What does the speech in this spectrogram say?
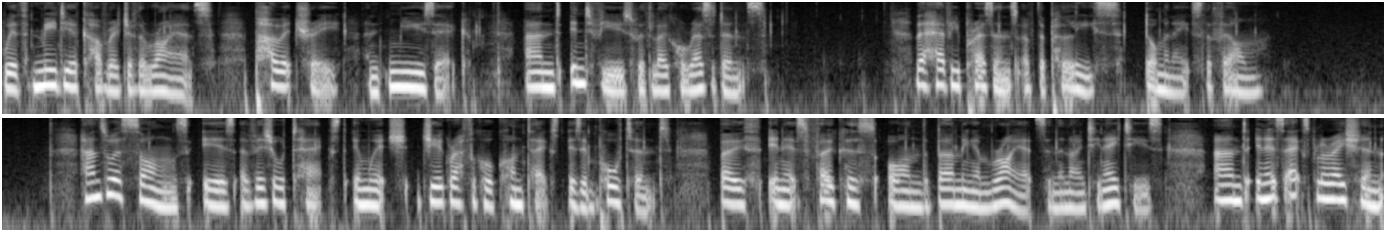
with media coverage of the riots, poetry and music, and interviews with local residents. The heavy presence of the police dominates the film. Handsworth Songs is a visual text in which geographical context is important, both in its focus on the Birmingham riots in the 1980s and in its exploration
